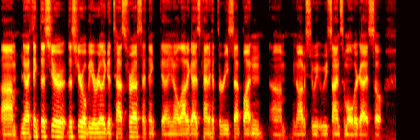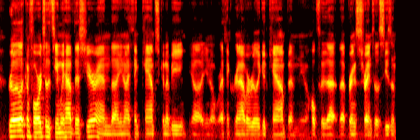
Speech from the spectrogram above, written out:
um, you know, I think this year this year will be a really good test for us. I think uh, you know a lot of guys kind of hit the reset button. Um, you know, obviously we, we signed some older guys, so really looking forward to the team we have this year. And uh, you know, I think camp's going to be uh, you know I think we're going to have a really good camp, and you know hopefully that that brings us right into the season.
